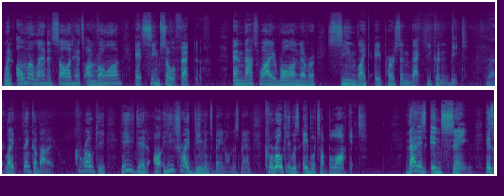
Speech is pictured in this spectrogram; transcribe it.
When Oma landed solid hits on Roland, it seemed so effective. And that's why Roland never seemed like a person that he couldn't beat. right Like, think about it. Kuroki, he did all he tried Demon's Bane on this man. Kuroki was able to block it. That is insane. His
